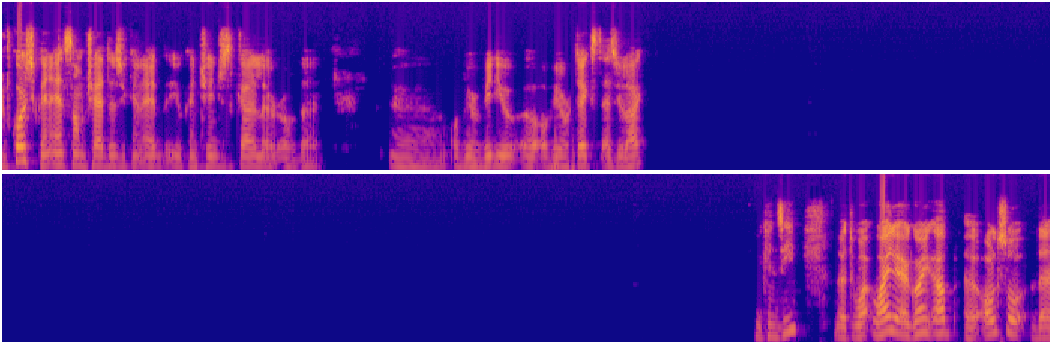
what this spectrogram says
Of course, you can add some shadows. You can add, you can change the color of the uh, of your video uh, of your text as you like. you can see that wh while you are going up uh, also the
